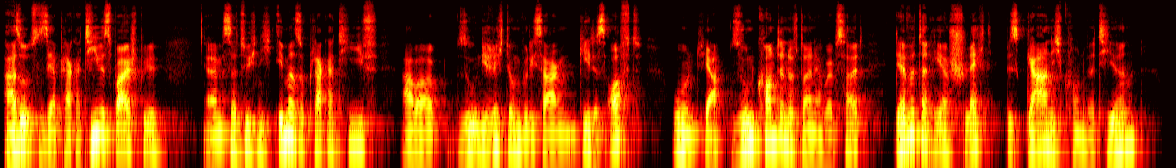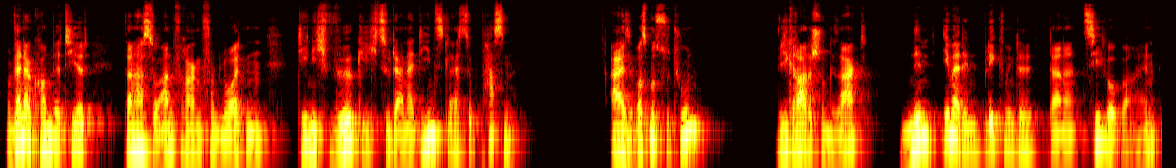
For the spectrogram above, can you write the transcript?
Also ist ein sehr plakatives Beispiel. Ähm, ist natürlich nicht immer so plakativ, aber so in die Richtung würde ich sagen, geht es oft. Und ja, so ein Content auf deiner Website, der wird dann eher schlecht bis gar nicht konvertieren. Und wenn er konvertiert, dann hast du Anfragen von Leuten, die nicht wirklich zu deiner Dienstleistung passen. Also, was musst du tun? Wie gerade schon gesagt, nimm immer den Blickwinkel deiner Zielgruppe ein,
